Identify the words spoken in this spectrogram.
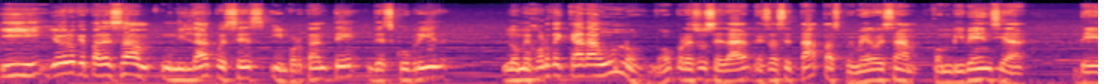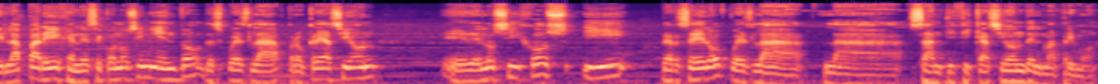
Y yo creo que para esa humildad pues es importante descubrir lo mejor de cada uno, ¿no? Por eso se dan esas etapas, primero esa convivencia de la pareja en ese conocimiento, después la procreación eh, de los hijos y tercero pues la, la santificación del matrimonio.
